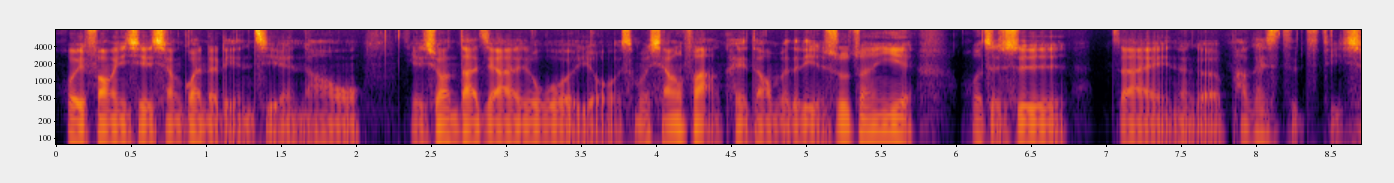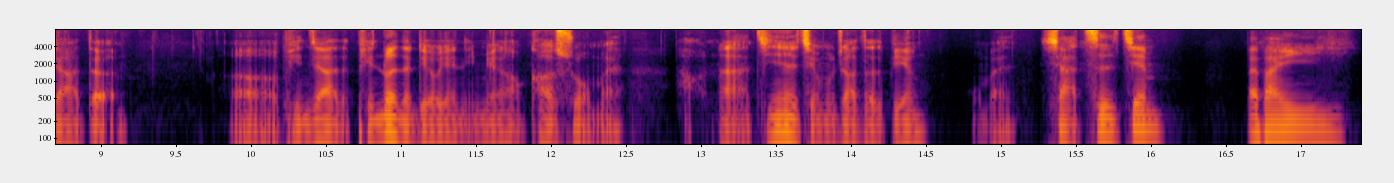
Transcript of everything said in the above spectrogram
会放一些相关的连接，然后也希望大家如果有什么想法，可以到我们的脸书专业，或者是在那个 podcast 底下的呃评价的评论的留言里面哦，告诉我们。好，那今天的节目就到这边，我们下次见，拜拜。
